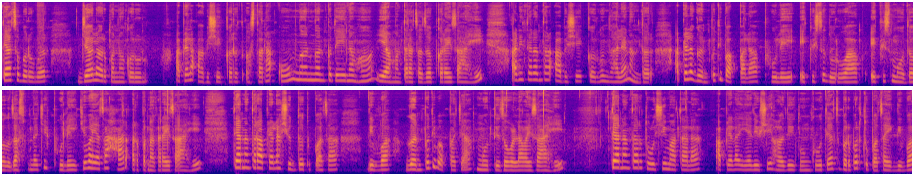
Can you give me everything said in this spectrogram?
त्याचबरोबर जल अर्पण करून आपल्याला अभिषेक करत असताना ओम गण गणपती नमः या मंत्राचा जप करायचा आहे. आणि त्यानंतर अभिषेक करून झाल्यानंतर आपल्याला गणपती बाप्पाला फुले एकवीस दुर्वा एकवीस मोदक जास्वंदाची फुले किंवा याचा हार अर्पण करायचा आहे. त्यानंतर आपल्याला शुद्ध तुपाचा दिवा गणपती बाप्पाच्या मूर्तीजवळ लावायचा आहे. त्यानंतर तुळशी माताला आपल्याला या दिवशी हळदी कुंकू त्याचबरोबर तुपाचा एक दिवा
